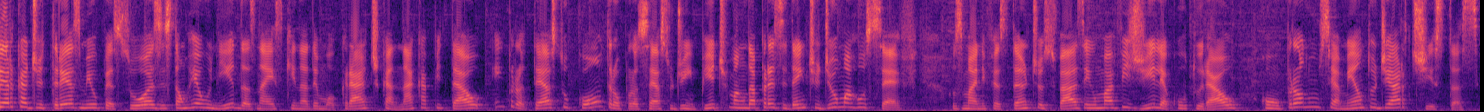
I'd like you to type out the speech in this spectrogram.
Cerca de 3 mil pessoas estão reunidas na esquina democrática, na capital, em protesto contra o processo de impeachment da presidente Dilma Rousseff. Os manifestantes fazem uma vigília cultural com o pronunciamento de artistas.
